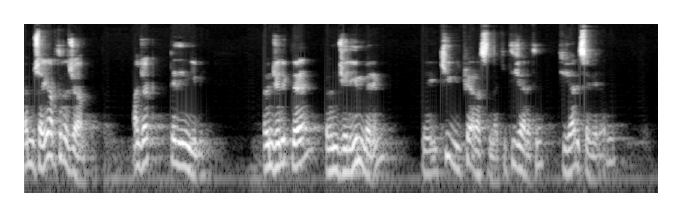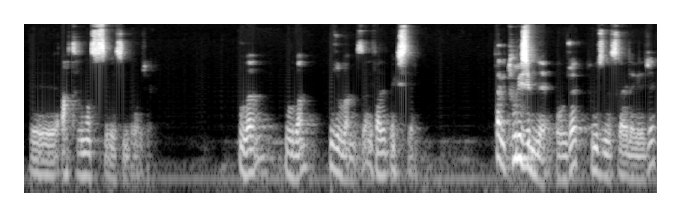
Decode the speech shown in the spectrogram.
Ben bu sayıyı artıracağım. Ancak dediğim gibi öncelikle önceliğim benim e, iki ülke arasındaki ticaretin, ticari seviyelerin e, artırılması seviyesinde olacak. Bunu buradan huzurlarınızdan ifade etmek isterim. Tabii turizm de olacak, turizm de sırayla gelecek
